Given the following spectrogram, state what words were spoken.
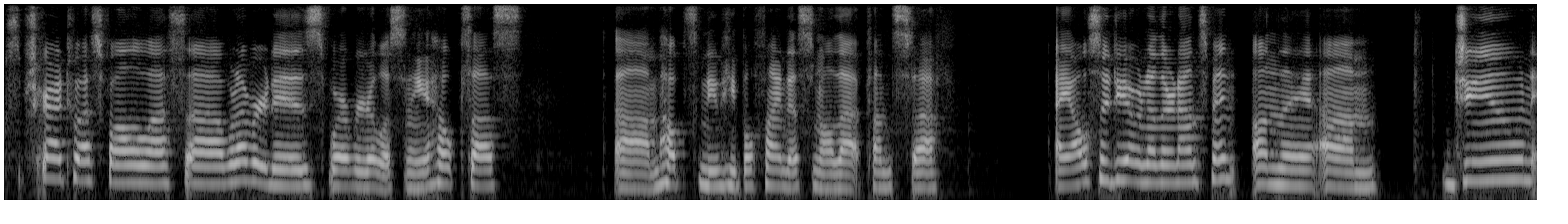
subscribe to us, follow us, uh, whatever it is, wherever you're listening. It helps us, um, helps new people find us and all that fun stuff. I also do have another announcement on the um June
